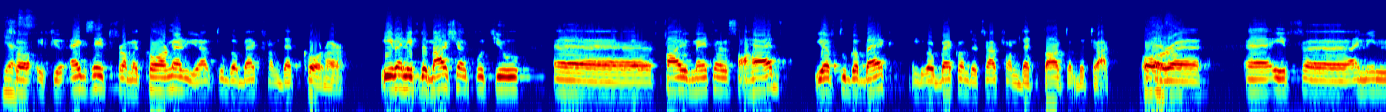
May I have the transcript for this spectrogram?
Yes. So if you exit from a corner, you have to go back from that corner. Even if the marshal put you uh, five meters ahead, you have to go back and go back on the track from that part of the track. Yes. Or uh, uh, if I mean,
